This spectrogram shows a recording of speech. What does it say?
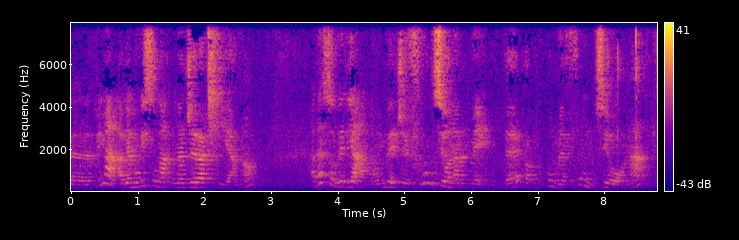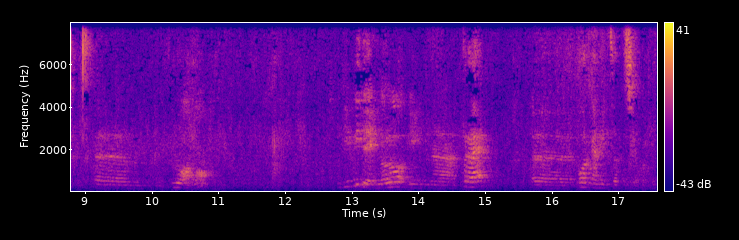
eh, prima abbiamo visto una, una gerarchia, no? Adesso vediamo invece funzionalmente, proprio come funziona eh, l'uomo dividendolo in uh, tre uh, organizzazioni.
